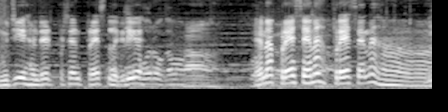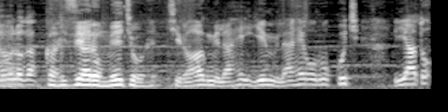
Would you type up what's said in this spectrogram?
मुझे हंड्रेड परसेंट प्रेस लग रही है। हाँ है ना प्रेस है ना प्रेस है ना? हाँ बोलो यार हमें जो है चिराग मिला है ये मिला है और वो कुछ या तो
